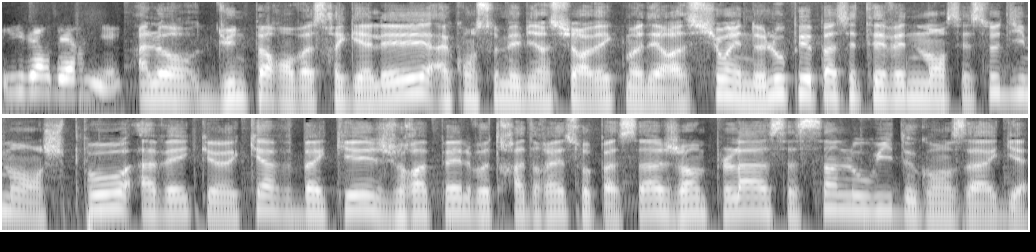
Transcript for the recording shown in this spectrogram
l'hiver dernier. Alors, d'une part, on va se régaler, à consommer bien sûr avec modération et ne loupez pas cet événement, c'est ce dimanche, Pau avec euh, Cave Baquet. Je rappelle votre adresse au passage, en place Saint-Louis de Gonzague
